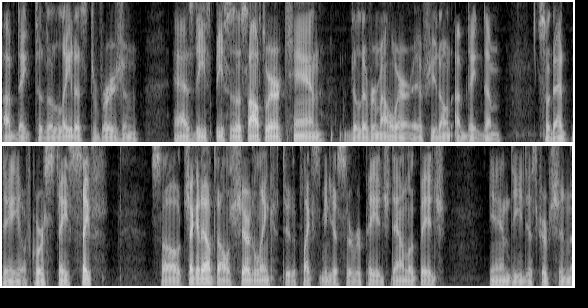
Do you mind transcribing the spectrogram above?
update to the latest version, as these pieces of software can deliver malware if you don't update them so that they, of course, stay safe. So check it out. I'll share the link to the Plex Media Server page, download page in the description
